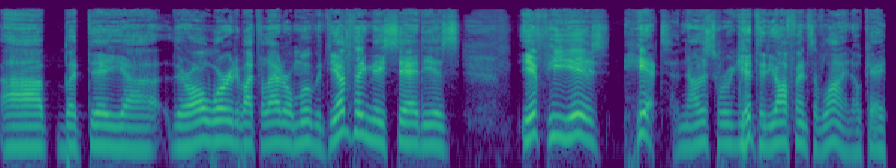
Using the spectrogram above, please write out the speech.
Uh, but they uh, they're all worried about the lateral movement. The other thing they said is if he is hit, now this is where we get to the offensive line, okay?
